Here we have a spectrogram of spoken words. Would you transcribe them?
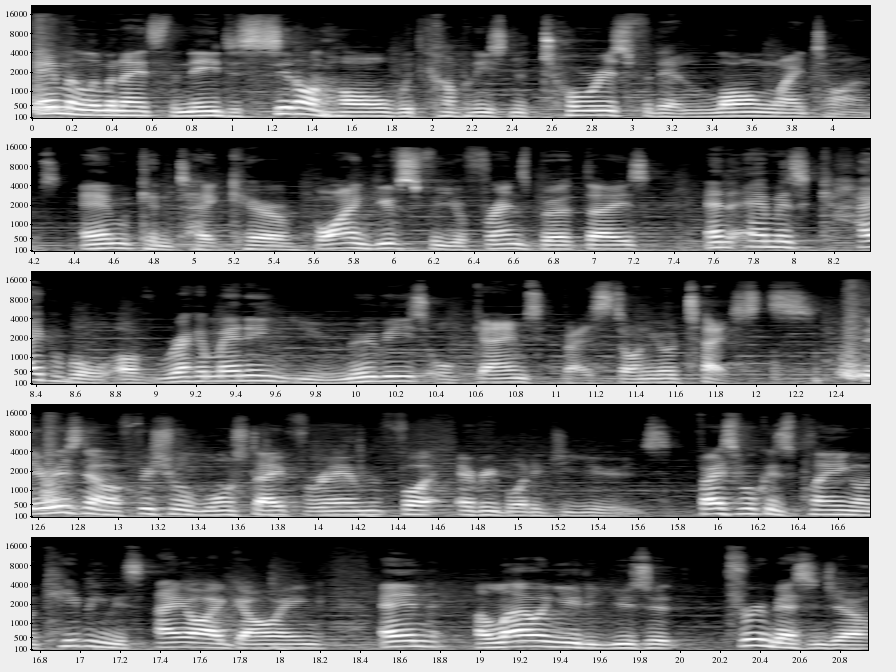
M eliminates the need to sit on hold with companies notorious for their long wait times. M can take care of buying gifts for your friends' birthdays, and M is capable of recommending you movies or games based on your tastes. There is no official launch date for M for everybody to use. Facebook is planning on keeping this AI going and allowing you to use it through Messenger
